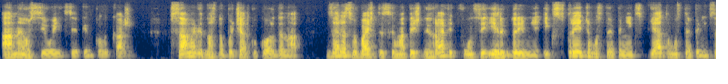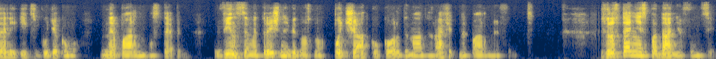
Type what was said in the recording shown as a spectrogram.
а не осі ОХ, як інколи кажуть. Саме відносно початку координат. Зараз ви бачите схематичний графік функції y дорівнює х в третьому степені, х в п'ятому степені, взагалі х в будь-якому непарному степені. Він симетричний відносно початку координат графік непарної функції. Зростання і спадання функції.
